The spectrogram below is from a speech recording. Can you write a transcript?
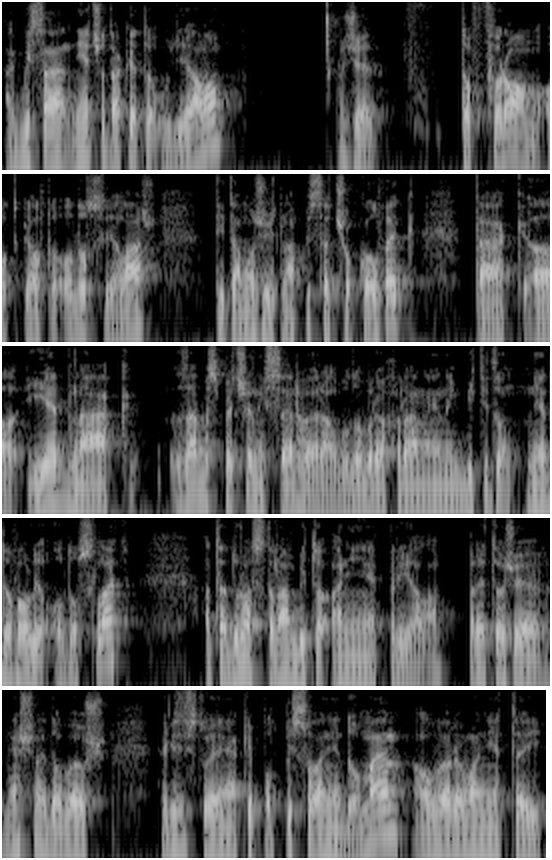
ak by sa niečo takéto udialo, že to from, odkiaľ to odosielaš, ty tam môžeš napísať čokoľvek, tak uh, jednak zabezpečený server alebo dobre ochránený by ti to nedovolil odoslať a tá druhá strana by to ani neprijala. Pretože v dnešnej dobe už existuje nejaké podpisovanie domén a overovanie tej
